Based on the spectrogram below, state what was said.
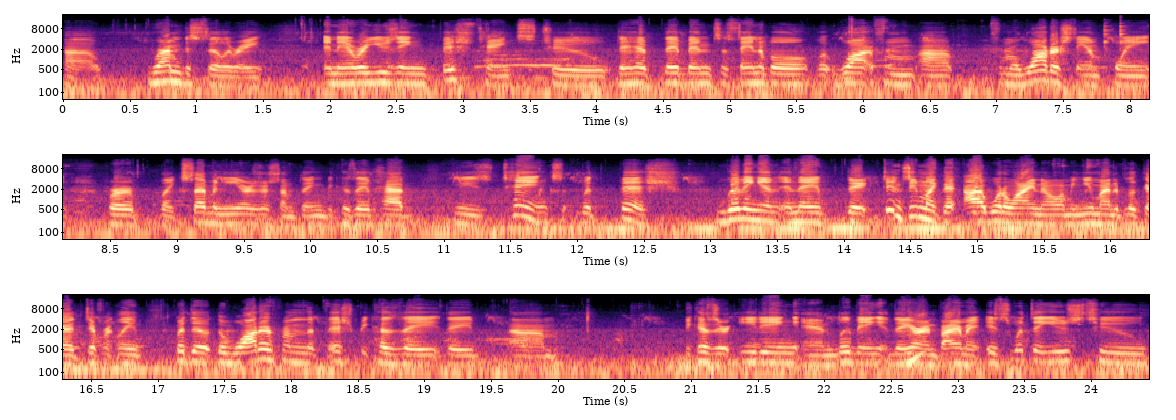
uh, rum distillery, and they were using fish tanks to. They have they've been sustainable water from uh, from a water standpoint for like seven years or something because they've had these tanks with fish living in and they they didn't seem like that I what do I know I mean you might have looked at it differently but the, the water from the fish because they they um, because they're eating and living their environment is what they use to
